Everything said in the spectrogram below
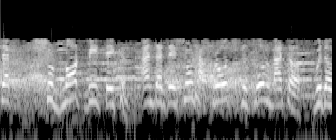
steps should not be taken and that they should approach this whole matter with a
